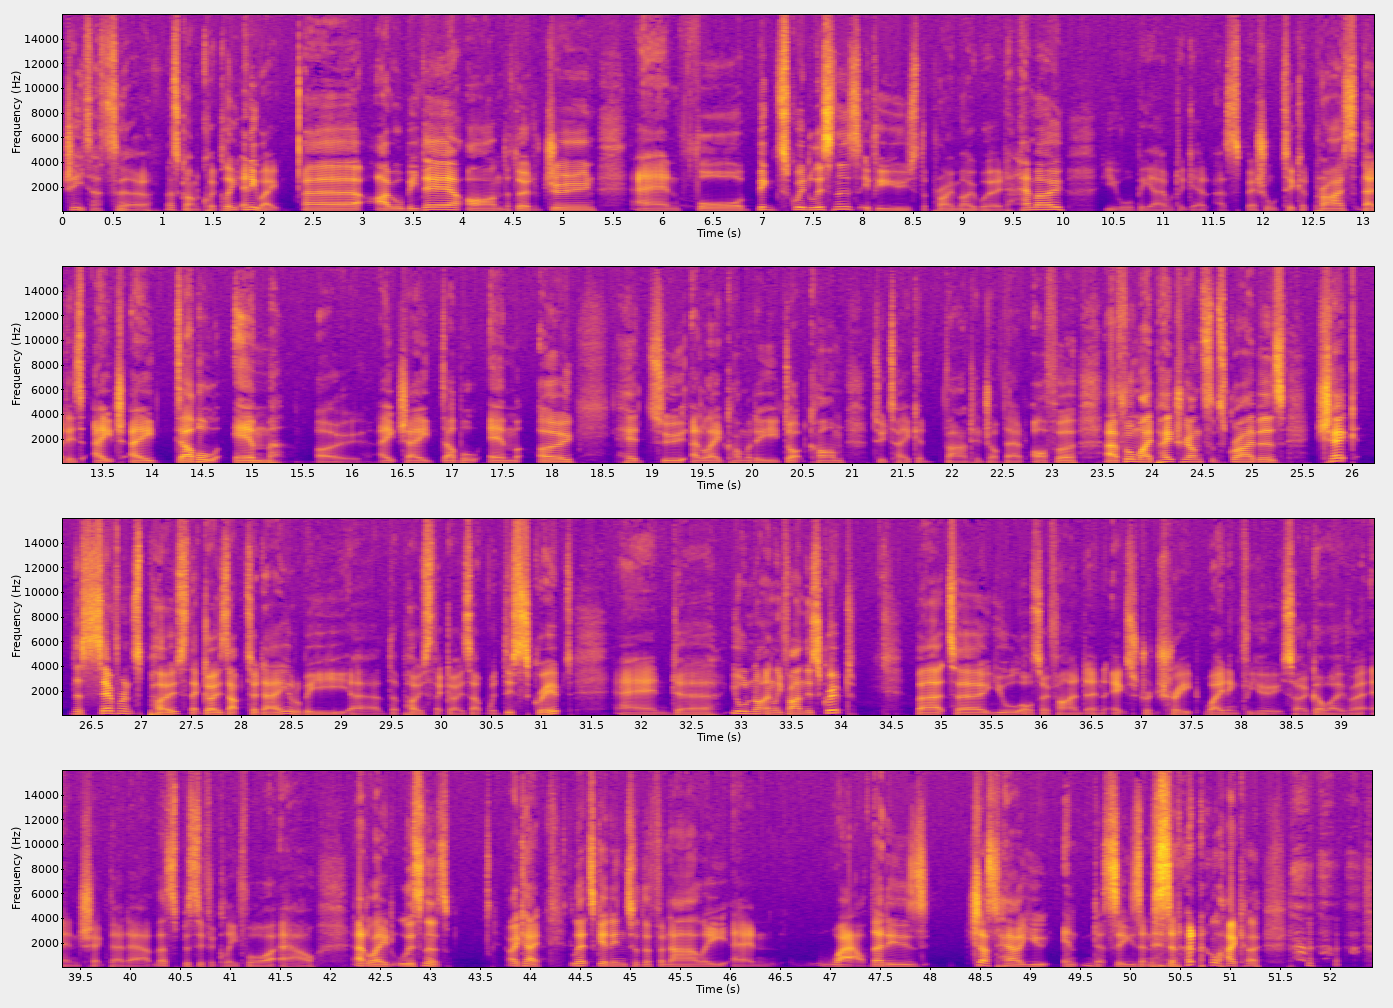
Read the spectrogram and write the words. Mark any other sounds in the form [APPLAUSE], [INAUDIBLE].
Geez, that's uh, that's gone quickly. Anyway, uh, I will be there on the 3rd of June. And for Big Squid listeners, if you use the promo word HAMO, you will be able to get a special ticket price. That is H A M M O. H A M M O. Head to adelaidecomedy.com to take advantage of that offer. Uh, for my Patreon subscribers, check the severance post that goes up today. It'll be uh, the post that goes up with this script, and uh, you'll not only find this script, but uh, you'll also find an extra treat waiting for you. So go over and check that out. That's specifically for our Adelaide listeners. Okay, let's get into the finale, and wow, that is just how you end a season, [LAUGHS] isn't it? like I,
